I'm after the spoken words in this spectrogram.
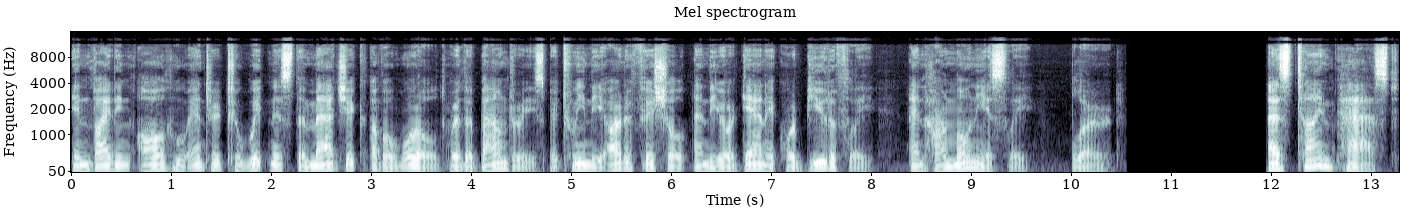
inviting all who entered to witness the magic of a world where the boundaries between the artificial and the organic were beautifully, and harmoniously, blurred. As time passed,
